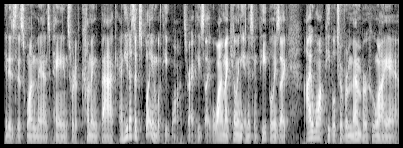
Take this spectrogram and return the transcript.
it is this one man's pain sort of coming back, and he does explain what he wants, right? He's like, Why am I killing innocent people? He's like, I want people to remember who I am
